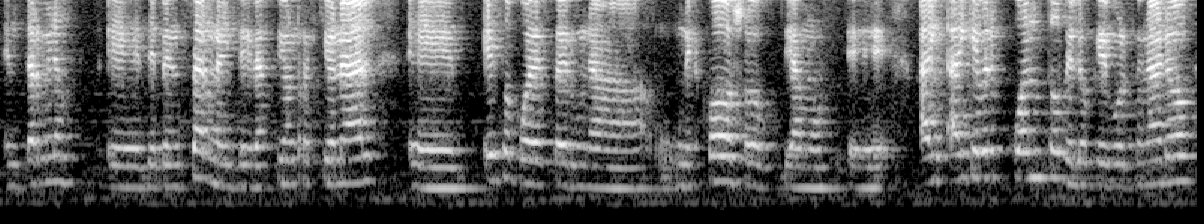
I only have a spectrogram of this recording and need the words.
en términos eh, de pensar una integración regional, eh, eso puede ser un escollo, digamos. Hay, que ver cuánto de lo que Bolsonaro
